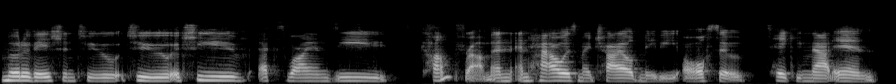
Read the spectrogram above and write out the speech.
motivation to to achieve X, Y, and Z come from? And and how is my child maybe also taking that in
